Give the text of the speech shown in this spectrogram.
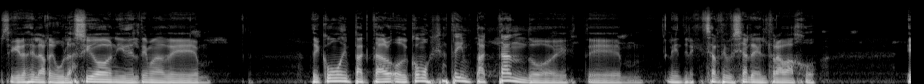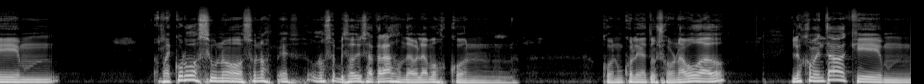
si querés, de la regulación y del tema de, de cómo impactar o de cómo ya está impactando este, la inteligencia artificial en el trabajo. Em, recuerdo hace unos, unos, unos, episodios atrás donde hablamos con, con un colega tuyo, un abogado, los comentaba que mm,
